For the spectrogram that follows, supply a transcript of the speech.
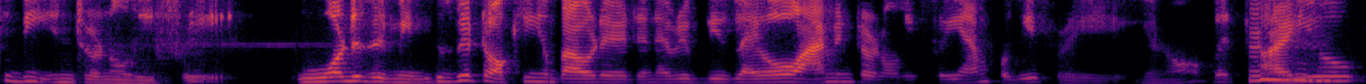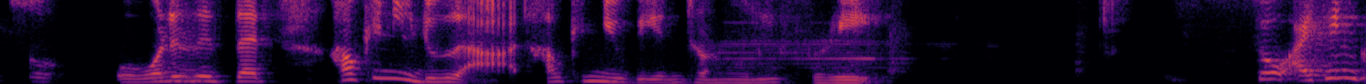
to be internally free what does it mean because we're talking about it and everybody's like oh i'm internally free i'm fully free you know but are Mhm. you so what is Mhm. it that how can you do that how can you be internally free So I think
